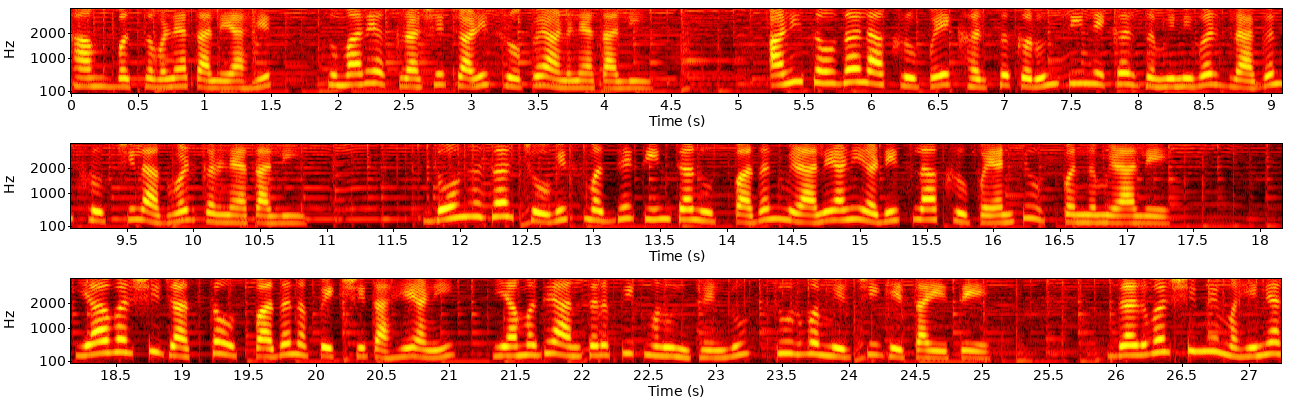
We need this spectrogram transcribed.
खांब बसवण्यात आले आहेत. सुमारे अकराशे चाळीस रोपे आणण्यात आली. आणि चौदा लाख रुपये खर्च करून तीन एकर जमिनीवर ड्रॅगन फ्रूटची लागवड करण्यात आली. दोन हजार चोवीसमध्ये तीन टन उत्पादन मिळाले आणि अडीच लाख रुपयांचे उत्पन्न मिळाले. यावर्षी जास्त उत्पादन अपेक्षित आहे आणि यामध्ये आंतरपीक म्हणून झेंडू तूर व मिरची घेता येते. दरवर्षी मे महिन्यात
